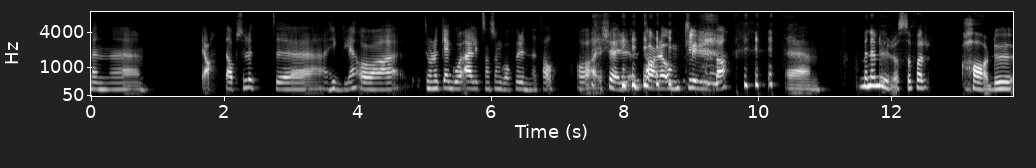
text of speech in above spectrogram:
Men uh, ja, det er absolutt uh, hyggelig. Og jeg tror nok jeg går, er litt sånn som går for runde tall og kjører, tar det ordentlig ut. Um, Men jeg lurer også for Har du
